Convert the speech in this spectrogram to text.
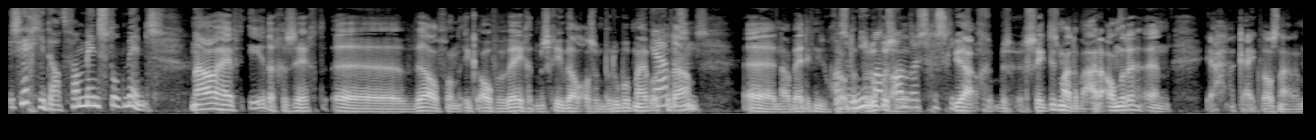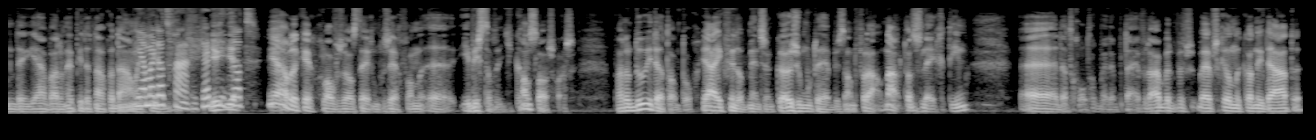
zeg je dat, van mens tot mens? Nou, hij heeft eerder gezegd eh, wel van... ik overweeg het misschien wel als een beroep op mij wordt Ja, gedaan. Eh, nou weet ik niet hoe groot het niemand beroep is. anders geschikt ja, is. ge- geschikt is, maar er waren anderen. En ja, dan kijk ik wel eens naar hem en denk ja, waarom heb je dat nou gedaan? Want Ja, maar je- dat vraag ik. Heb je dat- Ja, maar ik heb geloof ik zelfs tegen hem gezegd van... eh, je wist toch dat je kansloos was? Waarom doe je dat dan toch? Ja, ik vind dat mensen een keuze moeten hebben, is dan het verhaal. Nou, dat is legitiem. Eh, dat gold ook bij de Partij van de Arbeid, bij verschillende kandidaten.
